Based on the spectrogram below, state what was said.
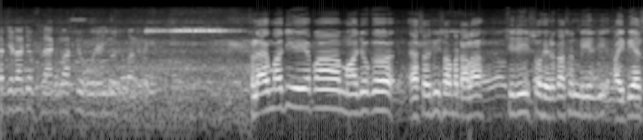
ਸਰ, ਜਿਹੜਾ ਜੋ ਫਲੈਗ ਮਾਰਚ ਹੋ ਰਿਹਾ ਜੀ, ਉਹ ਬੰਦ ਕਰੀਏ। ਫਲੈਗ ਮਾਰਚ ਇਹ ਆਪਾਂ ਮਾਨਯੋਗ ਐਸਐਸਪੀ ਸਾਹਿਬ ਬਟਾਲਾ, ਸ਼੍ਰੀ ਸੁਹੇਲ ਕਾਸਮ ਮੀਰ ਜੀ ਆਈਪੀਐਸ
